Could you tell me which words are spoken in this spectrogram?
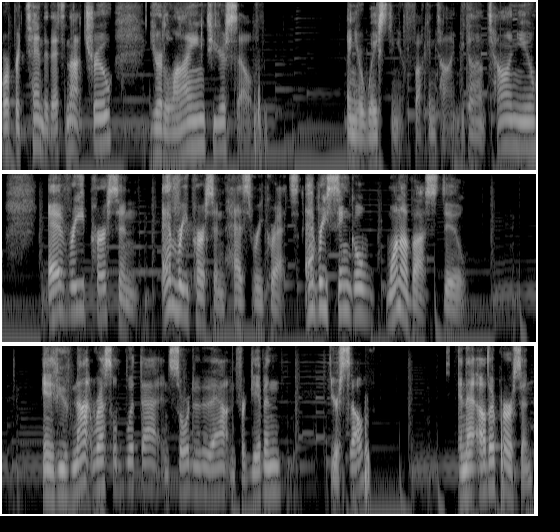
or pretend that that's not true, you're lying to yourself and you're wasting your fucking time because I'm telling you, every person, every person has regrets. Every single one of us do. And if you've not wrestled with that and sorted it out and forgiven yourself and that other person,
